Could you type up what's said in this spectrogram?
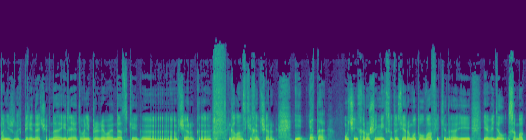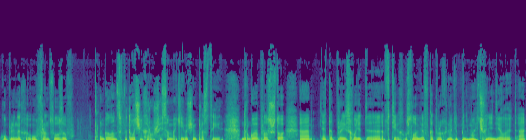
пониженных передачах, да, и для этого они проливают датские э, овчарок, голландских овчарок. И это очень хороший микс. То есть я работал в Африке, да, и я видел собак, купленных у французов, у голландцев это очень хорошие собаки и очень простые. Другой вопрос, что э, это происходит э, в тех условиях, в которых люди понимают, что они делают. А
